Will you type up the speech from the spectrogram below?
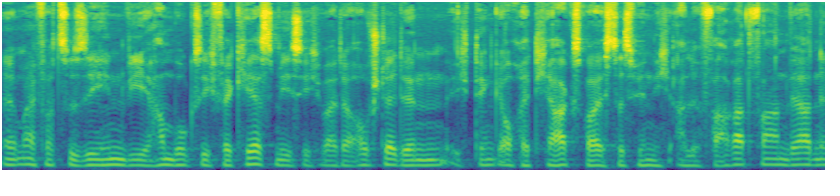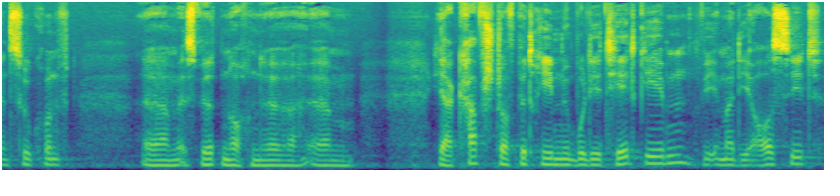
ähm, einfach zu sehen, wie Hamburg sich verkehrsmäßig weiter aufstellt. Denn ich denke auch Herr Tjax weiß, dass wir nicht alle Fahrrad fahren werden in Zukunft. Ähm, es wird noch eine ähm, ja, kraftstoffbetriebene Mobilität geben, wie immer die aussieht.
